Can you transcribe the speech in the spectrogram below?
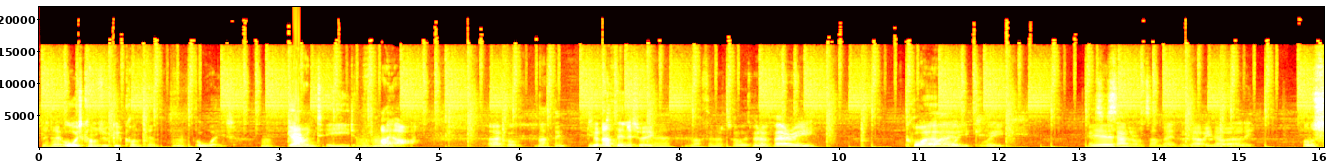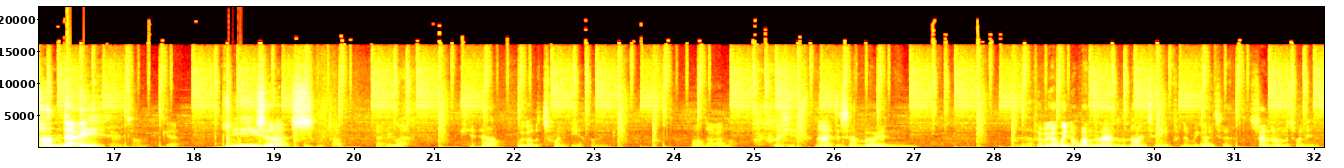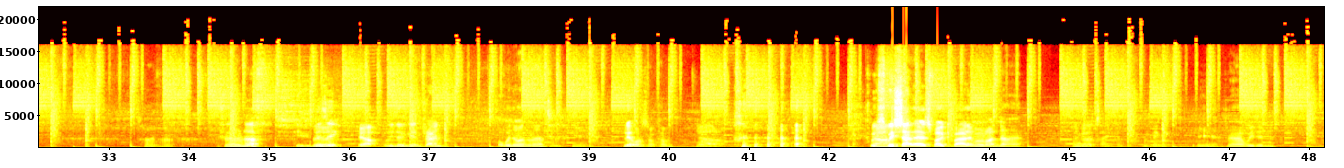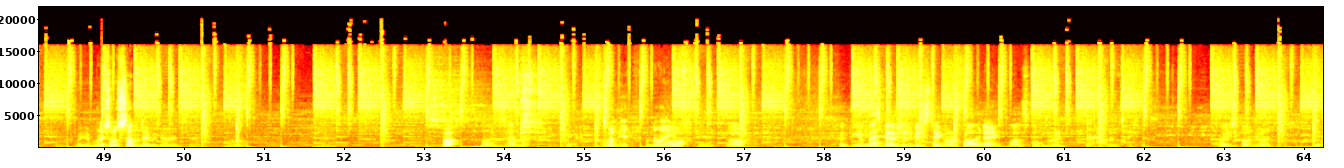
you know always comes with good content. Hmm. Always, hmm. guaranteed. Mm-hmm. Fire. I've got nothing. You got nothing this week. Yeah, nothing at all. It's been a very Quiet, quiet week. week. Go Yeah. see Santa on Sunday. He's out. He's out early. On Sunday, The time we could get Jesus. Everywhere. Get hell, we got the twentieth, I think. Oh, November. Yeah, no, December in. Uh, I think we go Winter Wonderland on the nineteenth, and then we go to Santa on the twentieth. Something like that. Fair enough. Keep you busy. Yeah. What are you doing? Getting trained? What Winter Wonderland? Yeah. Little one's not coming. Yeah. We, Um, we sat there and spoke about it, and we were like, no, I'm gonna take him. I think. yeah, no, we didn't. We. Well, it's on a Sunday we're going. So. But Not in December. yeah, twentieth or nineteenth. Yeah. Oh. Your Yeah. best bet should have been to take it on a Friday while the schools are in. Nah, we're not taking it. Oh, you just got on your own. Yeah.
